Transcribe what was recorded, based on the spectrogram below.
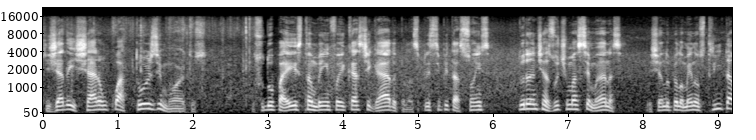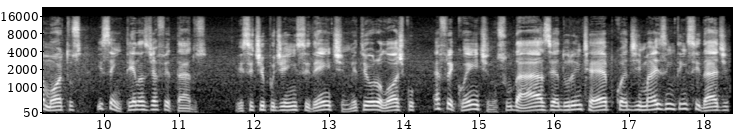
que já deixaram 14 mortos. O sul do país também foi castigado pelas precipitações durante as últimas semanas, deixando pelo menos 30 mortos e centenas de afetados. Esse tipo de incidente meteorológico é frequente no sul da Ásia durante a época de mais intensidade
